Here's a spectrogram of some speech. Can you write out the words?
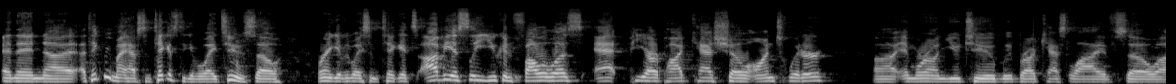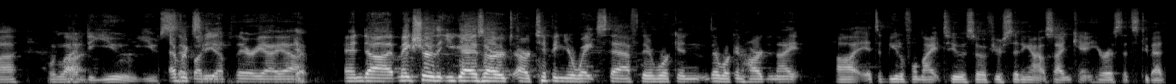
And then uh, I think we might have some tickets to give away too. So we're going to give away some tickets. Obviously, you can follow us at PR Podcast Show on Twitter, uh, and we're on YouTube. We broadcast live. So uh, We're live Uh, to you, you everybody sexy- up there, yeah, yeah. Yep. And uh, make sure that you guys are are tipping your wait staff. They're working. They're working hard tonight. Uh, it's a beautiful night too. So if you're sitting outside and can't hear us, that's too bad.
